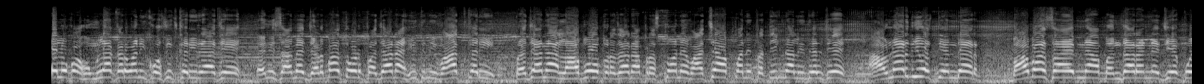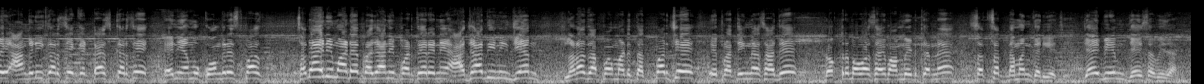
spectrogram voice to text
એ લોકો હુમલા કરવાની કોશિશ કરી રહ્યા છે. એની સામે જડબાતોડ પ્રજાના હિતની વાત કરી, પ્રજાના લાભો, પ્રજાના પ્રશ્નોને વાચા આપવાની પ્રતિજ્ઞા લીધેલ છે. આવનાર દિવસની અંદર બાબા સાહેબના બંધારણને જે કોઈ આંગળી કરશે કે ટચ કરશે, એની અમુક કોંગ્રેસ પાસ સદાયની માટે પ્રજાની પડતે રહીને આઝાદીની જેમ લડત આપવા માટે તત્પર છે. એ પ્રતિજ્ઞા સાથે ડૉક્ટર બાબા સાહેબ આંબેડકરને સતસત નમન કરીએ છીએ. જય ભીમ, જય સંવિધાન.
